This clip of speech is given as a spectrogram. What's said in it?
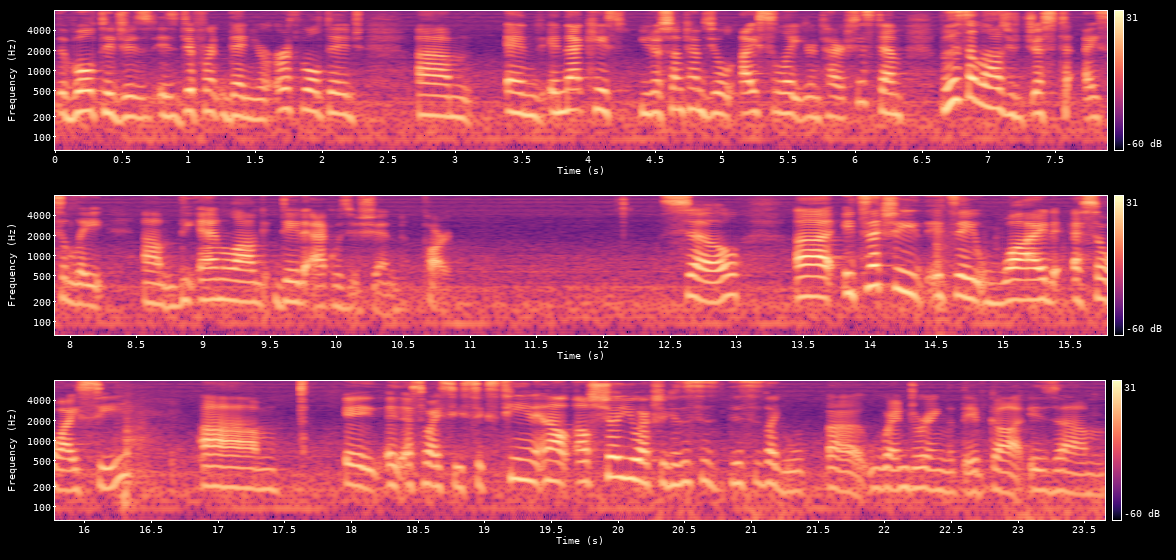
the voltage is, is different than your earth voltage. Um, and in that case, you know sometimes you'll isolate your entire system, but this allows you just to isolate um, the analog data acquisition part. So uh, it's actually it's a wide SOIC, um, a, a SOIC 16, and I'll, I'll show you actually because this is this is like uh, rendering that they've got is um,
